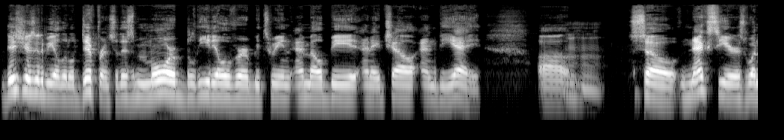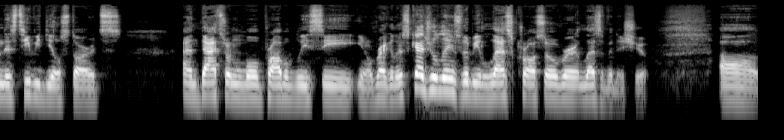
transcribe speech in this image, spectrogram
This year's going to be a little different, so there's more bleed over between MLB, NHL, NBA. Uh, hmm So next year is when this TV deal starts, and that's when we'll probably see you know regular scheduling. So there'll be less crossover, less of an issue. Uh,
